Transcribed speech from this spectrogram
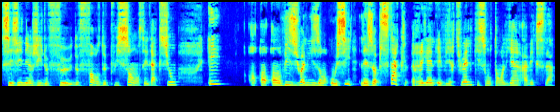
ces énergies de feu, de force, de puissance et d'action et en, visualisant aussi les obstacles réels et virtuels qui sont en lien avec cela.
